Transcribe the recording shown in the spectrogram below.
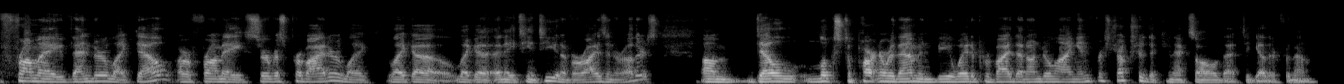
from a vendor like Dell or from a service provider like like a like a, an AT&T and a Verizon or others, um, Dell looks to partner with them and be a way to provide that underlying infrastructure that connects all of that together for them.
